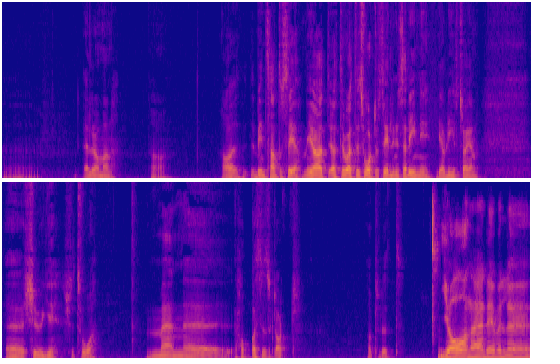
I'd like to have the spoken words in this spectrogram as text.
Eh, eller om man... Ja, ja det blir intressant att se. Men jag, jag tror att det är svårt att se Linus in i Gävle IF-tröjan. Eh, 2022. Men eh, hoppas det såklart. Absolut. Ja, nej, det är väl, eh,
